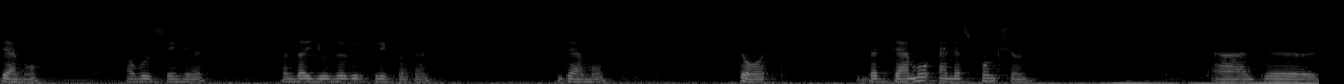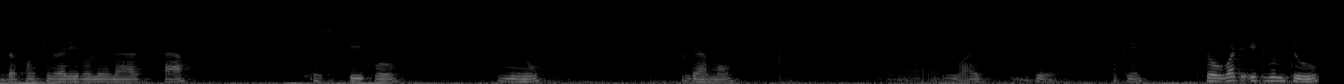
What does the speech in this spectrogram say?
demo I will say here. When the user will click button demo dot the demo ns function and uh, the function variable name as f is equal new demo uh, like this okay? So what it will do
